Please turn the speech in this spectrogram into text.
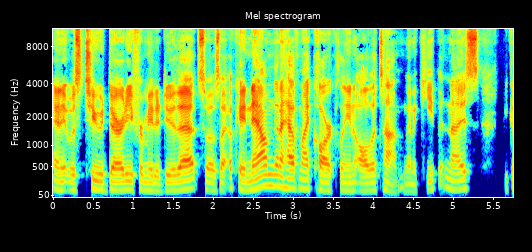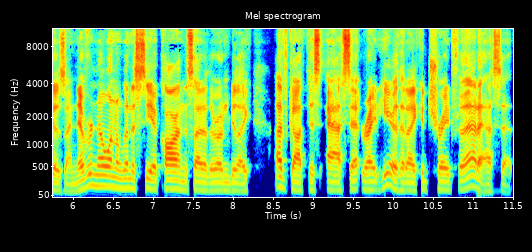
and it was too dirty for me to do that. So I was like, okay, now I'm going to have my car clean all the time. I'm going to keep it nice because I never know when I'm going to see a car on the side of the road and be like, I've got this asset right here that I could trade for that asset.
